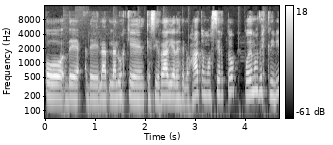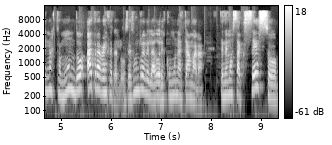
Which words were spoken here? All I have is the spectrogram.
o de, la, luz que, que, se irradia desde los átomos, ¿cierto? Podemos describir nuestro mundo a través de la luz. Es un revelador, es como una cámara tenemos acceso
